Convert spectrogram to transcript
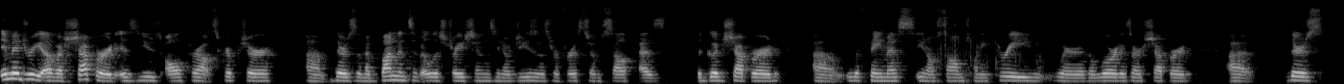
imagery of a shepherd is used all throughout scripture. Um, there's an abundance of illustrations. You know, Jesus refers to himself as the good shepherd, uh, the famous, you know, Psalm 23, where the Lord is our shepherd. Uh, there's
